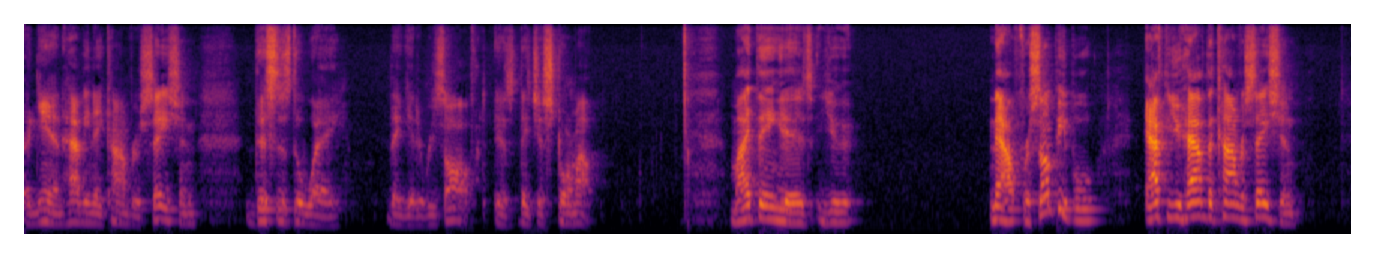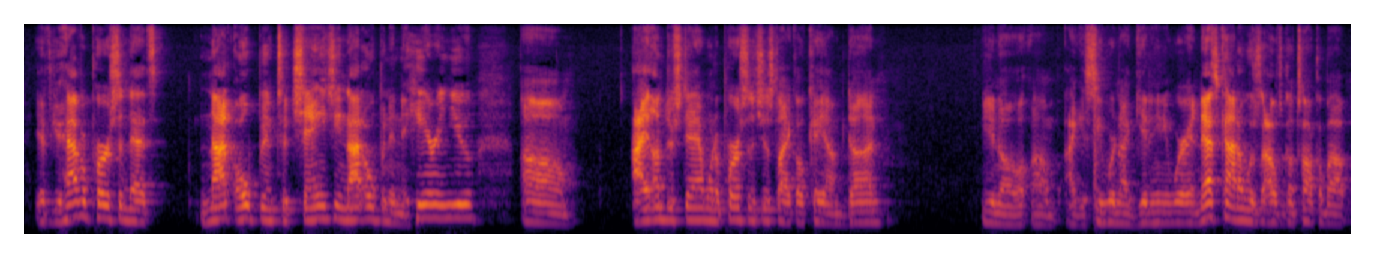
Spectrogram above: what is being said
again having a conversation, this is the way they get it resolved is they just storm out. My thing is you now for some people after you have the conversation, if you have a person that's not open to changing, not open into hearing you, um, I understand when a person's just like, okay, I'm done. You know, um, I can see we're not getting anywhere. And that's kind of what I was going to talk about,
